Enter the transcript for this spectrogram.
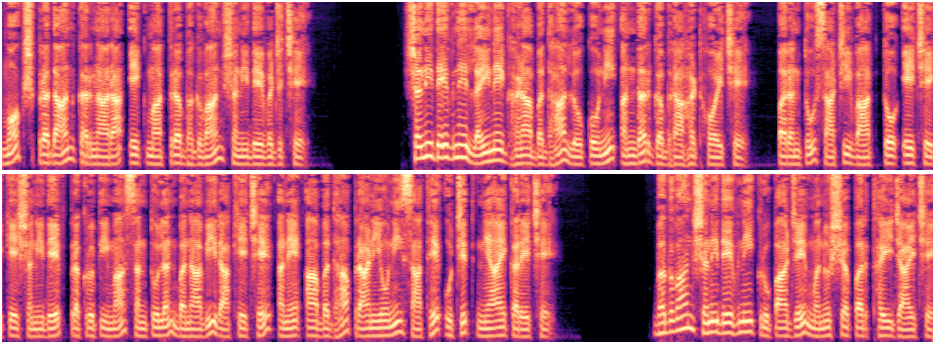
મોક્ષ પ્રદાન કરનારા એકમાત્ર ભગવાન શનિદેવ જ છે. શનિદેવને લઈને ઘણા બધા લોકોની અંદર ગભરાહટ હોય છે, પરંતુ સાચી વાત તો એ છે કે શનિદેવ પ્રકૃતિમાં સંતુલન બનાવી રાખે છે અને આ બધા પ્રાણીઓની સાથે ઉચિત ન્યાય કરે છે. ભગવાન શનિદેવની કૃપા જે મનુષ્ય પર થઈ જાય છે,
